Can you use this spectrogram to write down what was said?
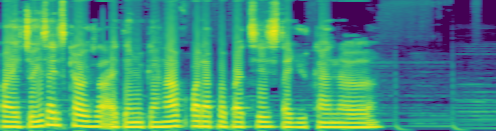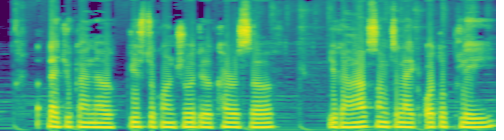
Alright, so inside this character item, you can have other properties that you can uh, that you can uh, use to control the carousel. You can have something like autoplay.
